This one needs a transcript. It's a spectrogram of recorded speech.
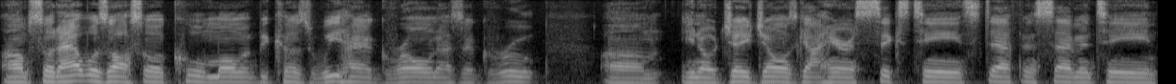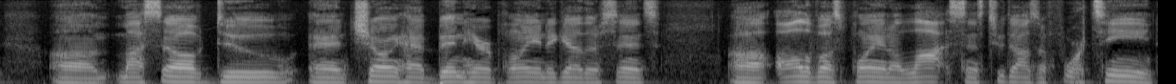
Um, so that was also a cool moment because we had grown as a group. Um, you know, Jay Jones got here in 16, Steph in 17, um, myself, Do, and Chung had been here playing together since uh, all of us playing a lot since 2014.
